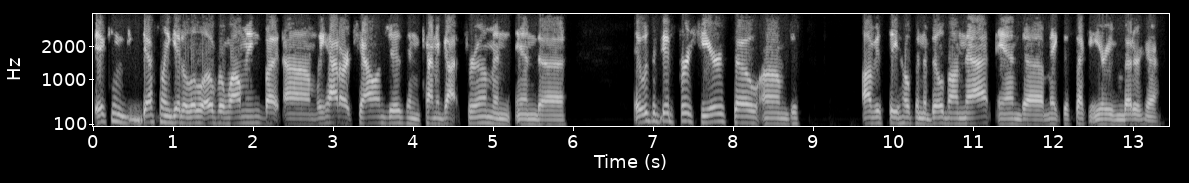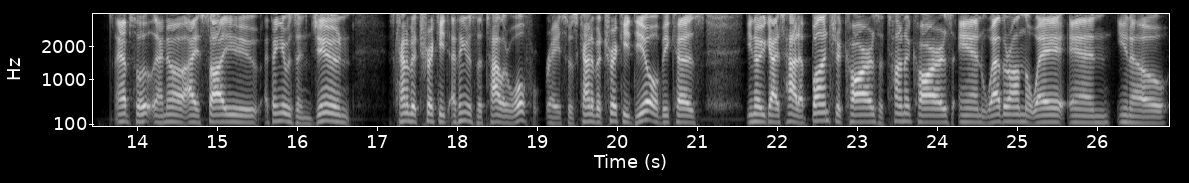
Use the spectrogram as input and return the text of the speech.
it can definitely get a little overwhelming, but um, we had our challenges and kind of got through them, and and uh, it was a good first year. So um, just obviously hoping to build on that and uh, make the second year even better here. Absolutely, I know. I saw you. I think it was in June. It's kind of a tricky. I think it was the Tyler Wolf race. It was kind of a tricky deal because you know, you guys had a bunch of cars, a ton of cars, and weather on the way, and you know,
